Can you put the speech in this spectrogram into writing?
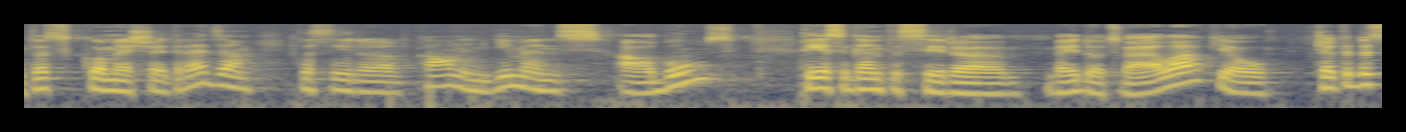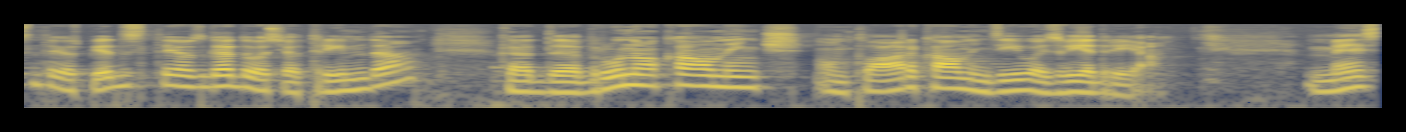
Un tas, ko mēs šeit redzam, tas ir uh, Kalniņa ģimenes albums. Tiesa gan tas ir uh, veidots vēlāk, jau 40. un 50. gados, jau trimdā, kad uh, Bruno Kalniņš un Klāra Kalniņa dzīvoja Zviedrijā. Mēs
